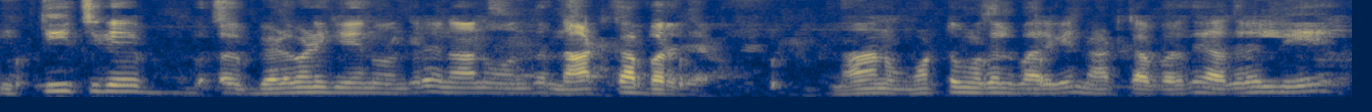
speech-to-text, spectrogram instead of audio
ಇತ್ತೀಚೆಗೆ ಬೆಳವಣಿಗೆ ಏನು ಅಂದ್ರೆ ನಾನು ಒಂದು ನಾಟಕ ಬರೆದೆ. ನಾನು ಮೊಟ್ಟ ಮೊದಲ ಬಾರಿಗೆ ನಾಟಕ ಬರೆದೆ. ಅದರಲ್ಲಿ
